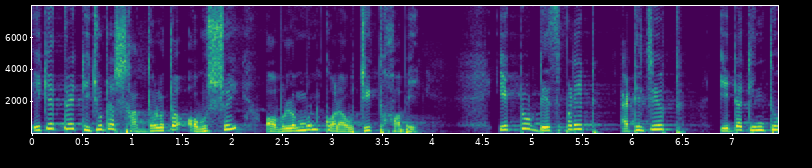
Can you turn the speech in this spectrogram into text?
এক্ষেত্রে কিছুটা সাবধানতা অবশ্যই অবলম্বন করা উচিত হবে। একটু ডেসপারেট অ্যাটিটিউড এটা কিন্তু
